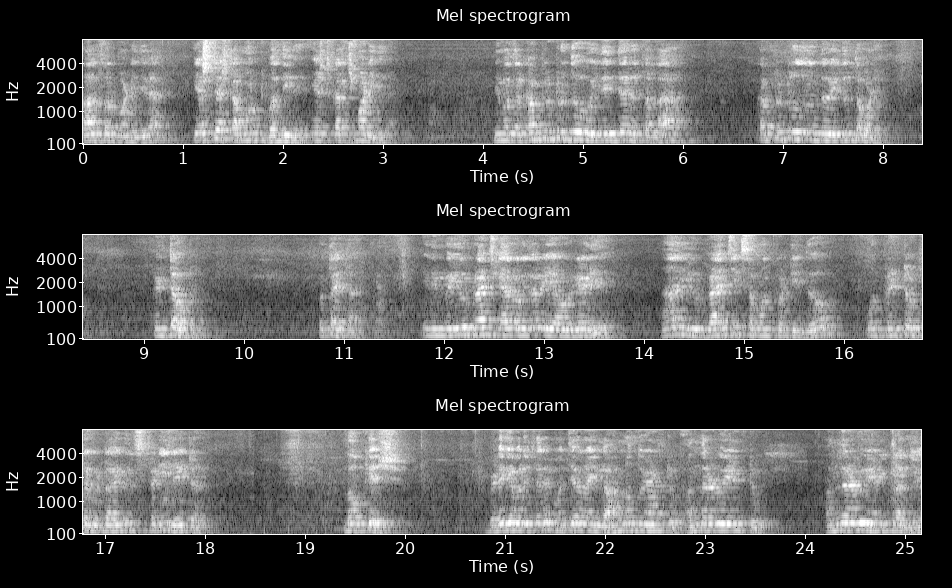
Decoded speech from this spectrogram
ಕಾಲ್ಫರ್ ಮಾಡಿದ್ದೀರಾ, ಎಷ್ಟೆಷ್ಟು ಅಮೌಂಟ್ ಬಂದಿದೆ, ಎಷ್ಟು ಖರ್ಚು ಮಾಡಿದ್ದೀರಾ. ನಿಮ್ಮ ಹತ್ರ ಕಂಪ್ಯೂಟ್ರದ್ದು ಇದಿದ್ದೇ ಇದ್ದೇ ಇರುತ್ತಲ್ಲ ಕಂಪ್ಯೂಟ್ರದ್ದು ಇದನ್ನು ತಗೊಳ್ಳಿ ಪ್ರಿಂಟೌಟ್ ಗೊತ್ತಾಯ್ತಾ? ನಿಮ್ಮ ಇವ್ರ ಬ್ರ್ಯಾಂಚ್ಗೆ ಯಾರು ಹೋಗಿದ್ದಾರೆ ಅವ್ರಿಗೆ ಹೇಳಿ ಹಾಂ ಇವ್ರ ಬ್ರ್ಯಾಂಚಿಗೆ ಸಂಬಂಧಪಟ್ಟಿದ್ದು ಒಂದು ಪ್ರಿಂಟೌಟ್ ತೆಗೆಬಿಟ್ಟು I will study later Lokesh, ಬೆಳಿಗ್ಗೆ ಬರೀತಾರೆ, ಮಧ್ಯಾಹ್ನ ಇಲ್ಲ, ಹನ್ನೊಂದು ಎಂಟು, ಹನ್ನೆರಡು ಎಂಟು, ಹನ್ನೆರಡು ಎಂಟರಲ್ಲಿ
